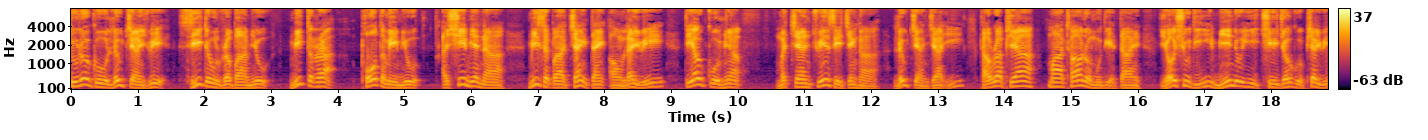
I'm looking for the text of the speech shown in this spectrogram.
သူတို့ကိုလှုပ်ကြံ၍ဇီးတုံရဘာမြို့မိတရဖောသမီမြို့အရှိမျက်နာမိစပါချိုင်တိုင်အောင်လိုက်၍တယောက်ကိုမျှမကြံကျွင်းစေခြင်းငှာ လှုပ်ကြံကြ၏ထာဝရဘုရားမှားထားတော်မူသည့်အတိုင်းယောရှုသည်မြင်းတို့၏ခြေကြောကိုဖြတ်၍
